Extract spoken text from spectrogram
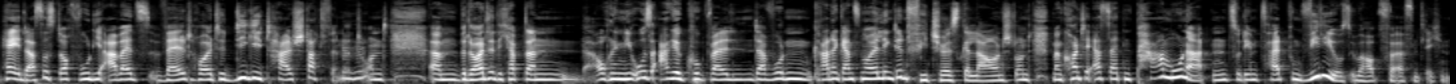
hey, das ist doch, wo die Arbeitswelt heute digital stattfindet. Mhm. Und ähm, bedeutet, ich habe dann auch in die USA geguckt, weil da wurden gerade ganz neue LinkedIn-Features gelauncht und man konnte erst seit ein paar Monaten zu dem Zeitpunkt Videos überhaupt veröffentlichen.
